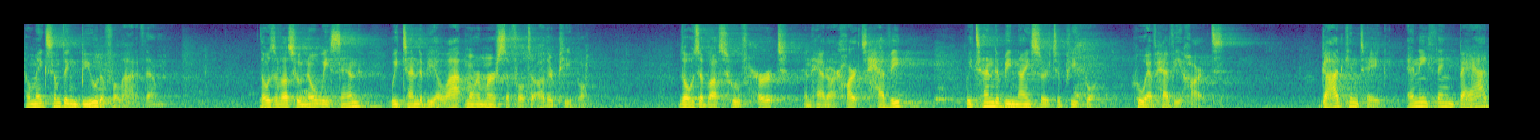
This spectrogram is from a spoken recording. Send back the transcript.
He'll make something beautiful out of them. Those of us who know we sin, we tend to be a lot more merciful to other people. Those of us who've hurt and had our hearts heavy, we tend to be nicer to people who have heavy hearts. God can take anything bad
